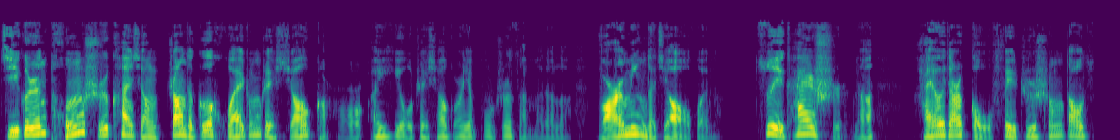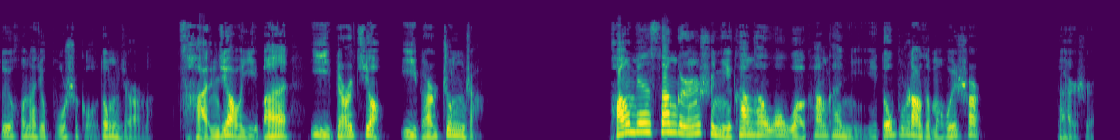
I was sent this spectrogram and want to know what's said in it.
几个人同时看向张大哥怀中这小狗，哎呦，这小狗也不知怎么的了，玩命的叫唤呢。最开始呢，还有点狗吠之声，到最后那就不是狗动静了，惨叫一般，一边叫一边挣扎。旁边三个人是你看看我，我看看你，都不知道怎么回事但是，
